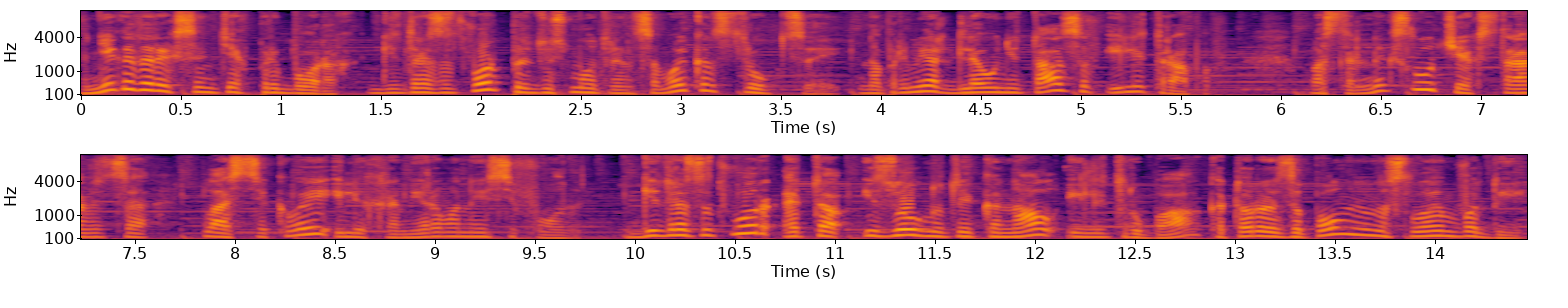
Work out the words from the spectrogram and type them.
В некоторых сантехприборах гидрозатвор предусмотрен самой конструкцией, например для унитазов или трапов. В остальных случаях ставятся пластиковые или хромированные сифоны. Гидрозатвор – это изогнутый канал или труба, которая заполнена слоем воды.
